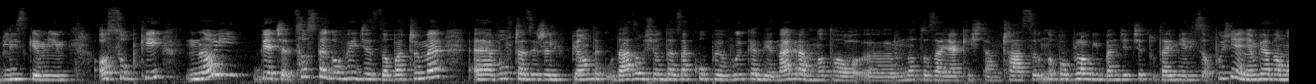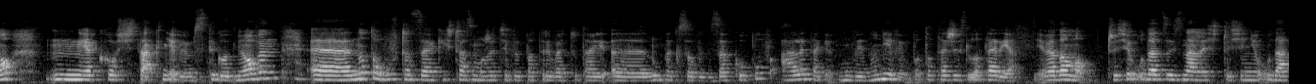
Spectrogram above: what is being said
bliskie mi osóbki. No i wiecie, co z tego wyjdzie, zobaczymy. E, wówczas, jeżeli w piątek udadzą się te zakupy, w weekend je nagram, no to, e, no to za jakiś tam czas, no bo vlogi będziecie tutaj mieli z opóźnieniem, wiadomo, mm, jakoś tak, nie wiem, z tygodniowym, e, no to wówczas za jakiś czas możecie wypatrywać tutaj lumpeksowych zakupów, ale tak jak mówię, no nie wiem, bo to też jest loteria, nie wiadomo, czy się uda coś znaleźć, czy się nie uda,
